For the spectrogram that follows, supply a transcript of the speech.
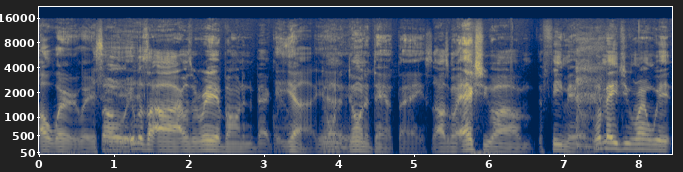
oh, word, word. So it was a uh, it was a red bone in the background. Yeah, yeah, doing, the, yeah. doing the damn thing. So I was gonna ask you, um, the females, what made you run with?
